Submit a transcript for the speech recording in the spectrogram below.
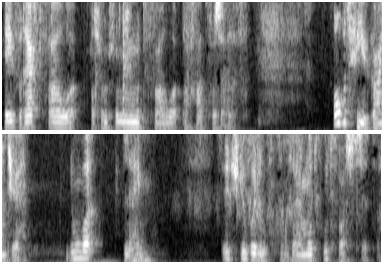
Even recht vouwen. Als we hem zonderling moeten vouwen, dan gaat het vanzelf. Op het vierkantje doen we lijm. Dus doen we doen, want hij moet goed vastzitten.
